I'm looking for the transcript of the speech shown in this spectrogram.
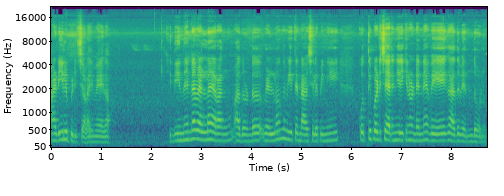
അടിയിൽ പിടിച്ചോളാം വേഗം. ഇതിൽ നിന്ന് തന്നെ വെള്ളം ഇറങ്ങും. അതുകൊണ്ട് വെള്ളമൊന്നും വീത്തേണ്ട ആവശ്യമില്ല. പിന്നെ ഈ കൊത്തിപ്പൊടിച്ച് അരിഞ്ഞിരിക്കുന്നതുകൊണ്ട് തന്നെ വേഗം അത് വെന്തോളും.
